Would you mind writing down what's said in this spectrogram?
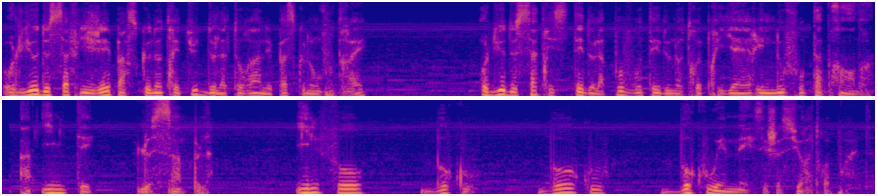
Au lieu de s'affliger parce que notre étude de la Torah n'est pas ce que l'on voudrait, au lieu de s'attrister de la pauvreté de notre prière, il nous faut apprendre à imiter le simple. Il faut beaucoup, beaucoup, beaucoup aimer ces chaussures à trois pointes.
